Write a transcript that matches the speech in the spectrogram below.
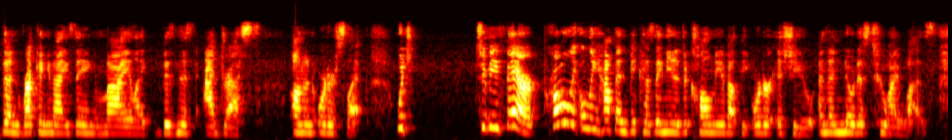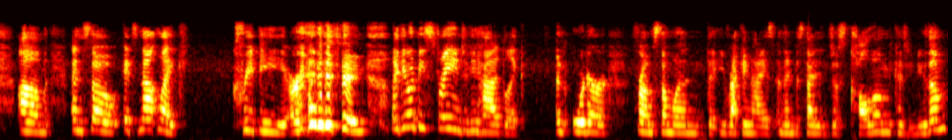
then recognizing my like business address on an order slip, which to be fair, probably only happened because they needed to call me about the order issue and then noticed who I was. Um, and so it's not like creepy or anything. Like it would be strange if you had like an order from someone that you recognize and then decided to just call them because you knew them.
